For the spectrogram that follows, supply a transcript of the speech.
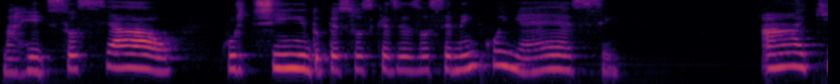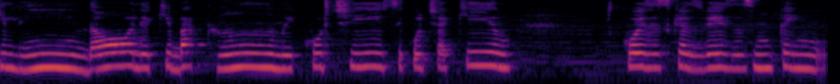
na rede social, curtindo pessoas que às vezes você nem conhece. Ai, que linda, olha que bacana, e curte isso, curte aquilo. Coisas que às vezes não tem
